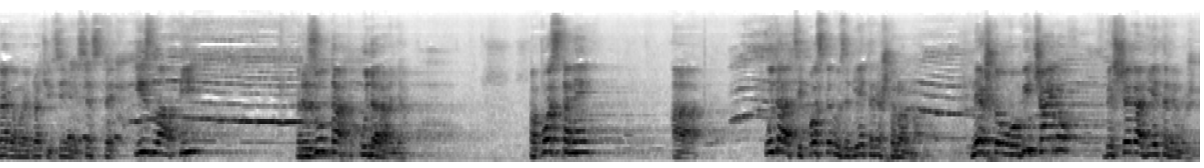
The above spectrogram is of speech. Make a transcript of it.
draga moja braća i cijenjene sestre, izlapi rezultat udaranja. Pa postane, a udarci postanu za dijete nešto normalno. Nešto uobičajno, bez čega dijete ne može.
